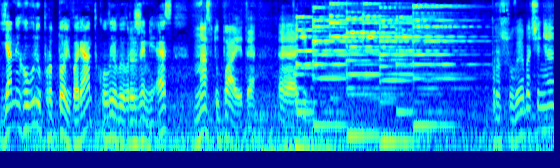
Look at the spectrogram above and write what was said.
Я не говорю про той варіант, коли ви в режимі S наступаєте. Е, і... Прошу вибачення.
